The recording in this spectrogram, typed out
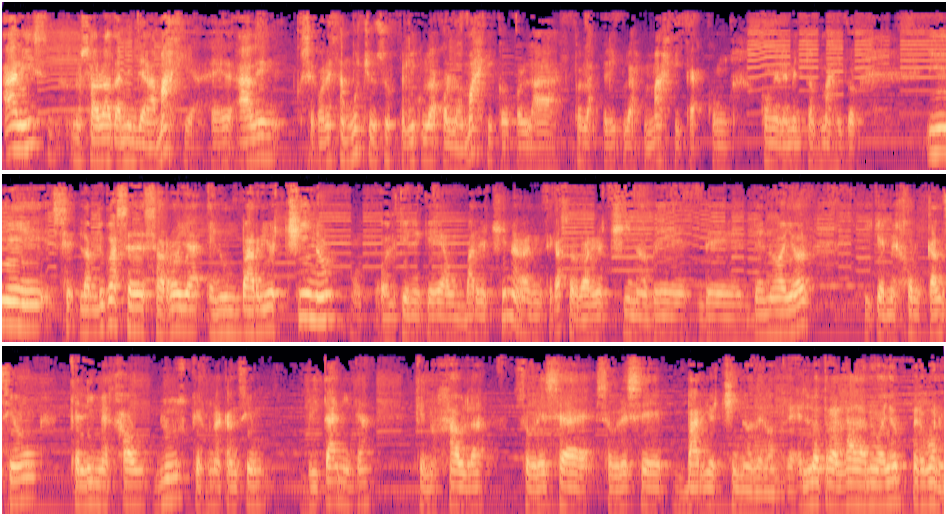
Alice nos habla también de la magia. Eh, Allen se conecta mucho en sus películas con lo mágico, con, la- con las películas mágicas, con, con elementos mágicos. Y la película se desarrolla en un barrio chino, o, él tiene que ir a un barrio chino, en este caso el barrio chino de- de Nueva York, y qué mejor canción que Lime House Blues, que es una canción británica que nos habla sobre ese, sobre ese barrio chino de Londres. Él lo traslada a Nueva York, pero bueno,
